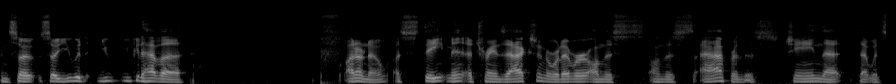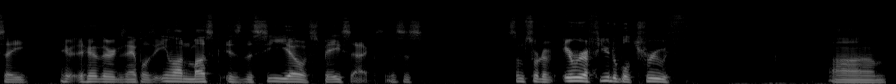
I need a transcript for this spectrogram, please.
And so so you would you you could have a I don't know a statement, a transaction, or whatever on this on this app or this chain that that would say here, here their examples. Elon Musk is the CEO of SpaceX, and this is some sort of irrefutable truth. Um,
